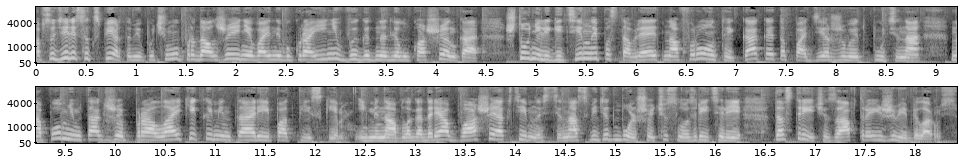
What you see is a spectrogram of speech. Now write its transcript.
Обсудили с экспертами, почему продолжение войны в Украине выгодно для Лукашенко, что нелегитимный поставляет на фронт и как это поддерживает Путина. Напомним также про лайки, комментарии и подписки. Именно благодаря вашей активности нас видит большее число зрителей. До встречи завтра и живи Беларусь!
